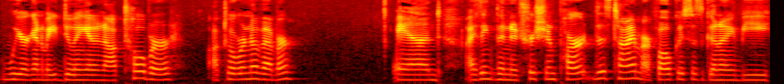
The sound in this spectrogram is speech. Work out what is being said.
We are going to be doing it in October, October, November. And I think the nutrition part this time, our focus is going to be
